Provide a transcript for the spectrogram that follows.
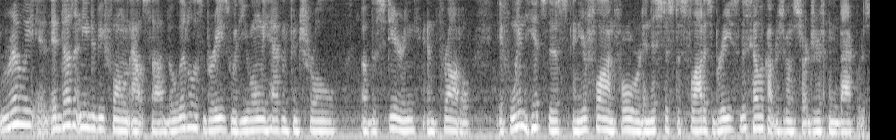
really it, it doesn't need to be flown outside the littlest breeze with you only having control of the steering and throttle if wind hits this and you're flying forward and it's just the slightest breeze, this helicopter is going to start drifting backwards.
